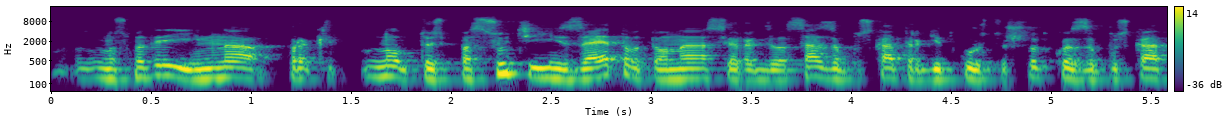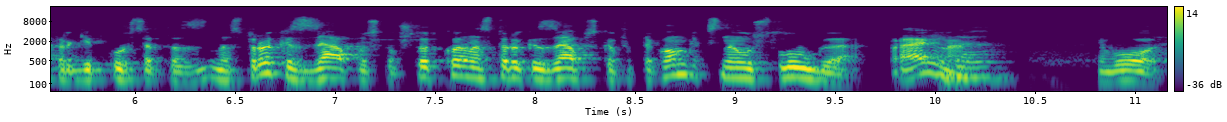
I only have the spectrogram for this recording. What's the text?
ну, смотри, именно, ну, то есть, по сути, из-за этого-то у нас и родился запускать таргет-курс. То есть, что такое запускать таргет-курс? Это настройка запусков. Что такое настройка запусков? Это комплексная услуга, правильно? Да. Вот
